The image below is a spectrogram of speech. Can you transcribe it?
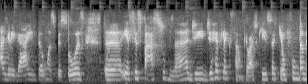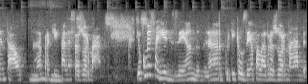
agregar, então, as pessoas uh, esse espaço, né, de, de reflexão, que eu acho que isso é que é o fundamental, né, uhum. para quem está nessa jornada. Eu começaria dizendo, né, por que, eu usei a palavra jornada,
